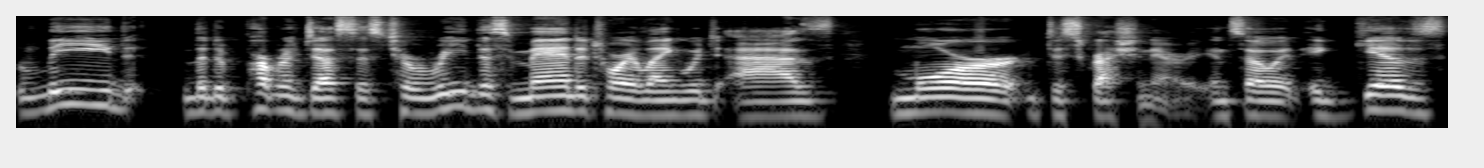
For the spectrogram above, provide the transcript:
lead the Department of Justice to read this mandatory language as more discretionary. And so it, it gives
